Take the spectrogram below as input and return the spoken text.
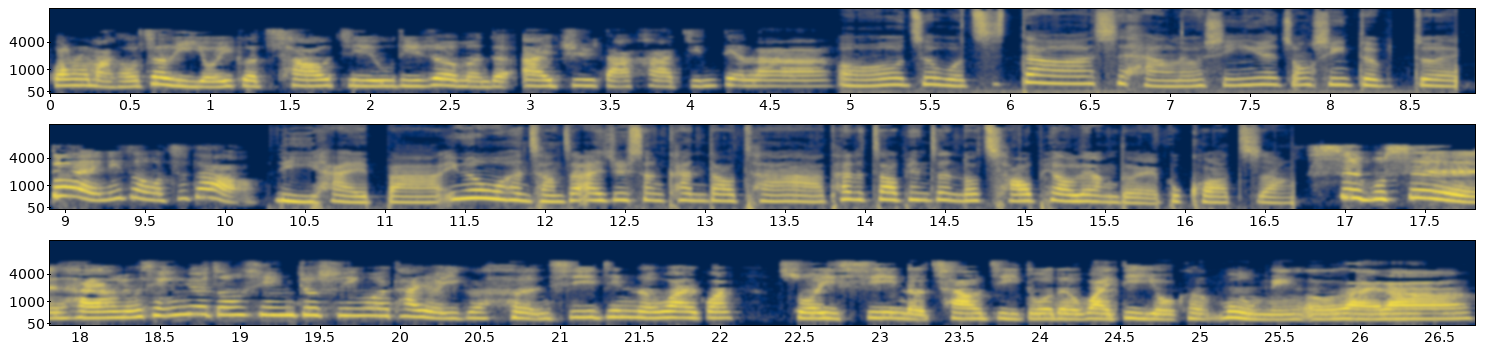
光荣码头这里有一个超级无敌热门的 IG 打卡景点啦！哦，这我知道啊，是海洋流行音乐中心，对不对？对，你怎么知道？厉害吧？因为我很常在 IG 上看到它啊，它的照片真的都超漂亮的诶不夸张。是不是？海洋流行音乐中心就是因为它有一个很吸睛的外观。所以吸引了超级多的外地游客慕名而来啦。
